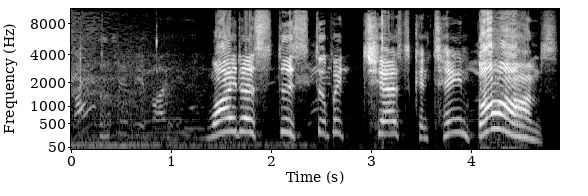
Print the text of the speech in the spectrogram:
Why is trivia bug you? Why does this stupid chest contain bombs?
